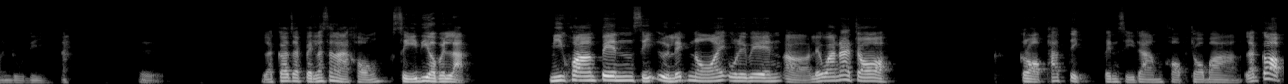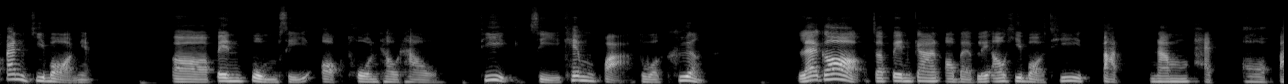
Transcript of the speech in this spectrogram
มันดูดีนะเออแล้วก็จะเป็นลักษณะของสีเดียวเป็นหลัก มีความเป็นสีอื่นเล็กน้อยบริเวณเอ่อเรียกว่าหน้าจอ กรอบพลาสติก เป็นสีดำขอบจอบาง แล้วก็แป้นคีย์บอร์ดเนี่ยเอ่อเป็นปุ่มสีออกโทนเทาๆ ที่สีเข้มกว่าตัวเครื่อง และก็จะเป็นการออกแบบเลเยอร์คีย์บอร์ดที่ตัดนำแพดออกไป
